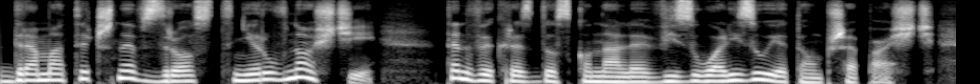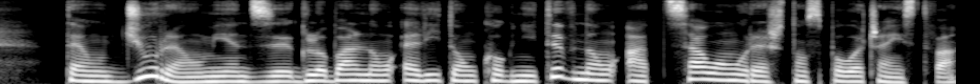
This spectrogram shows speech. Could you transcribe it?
dramatyczny wzrost nierówności. Ten wykres doskonale wizualizuje tą przepaść. Tę dziurę między globalną elitą kognitywną a całą resztą społeczeństwa,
